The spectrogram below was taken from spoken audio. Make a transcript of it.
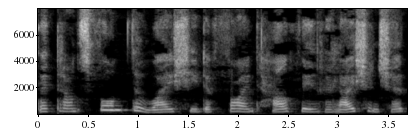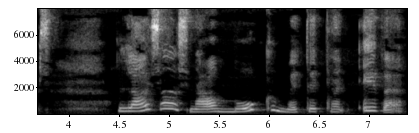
that transformed the way she defined healthy relationships, Liza is now more committed than ever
